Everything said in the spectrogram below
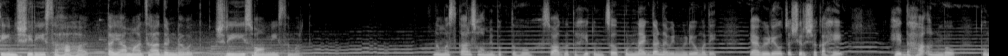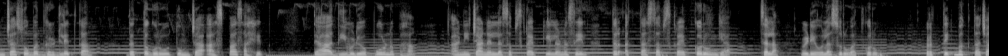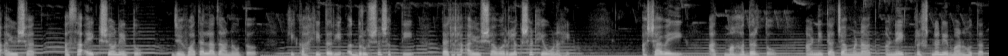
तीन शिरी सहा हात तया माझा दंडवत श्री स्वामी समर्थ. नमस्कार स्वामी भक्त हो स्वागत आहे तुमचं पुन्हा एकदा नवीन व्हिडिओमध्ये. या व्हिडिओचं शीर्षक आहे हे दहा अनुभव तुमच्यासोबत घडलेत का? दत्तगुरू तुमच्या आसपास आहेत. त्याआधी व्हिडिओ पूर्ण पहा आणि चॅनलला सबस्क्राईब केलं नसेल तर आत्ता सबस्क्राईब करून घ्या. चला व्हिडिओला सुरुवात करू. प्रत्येक भक्ताच्या आयुष्यात असा एक क्षण येतो जेव्हा त्याला जाणवतं की काहीतरी अदृश्य शक्ती त्याच्या आयुष्यावर लक्ष ठेवून आहे. अशावेळी आत्मा हादरतो आणि त्याच्या मनात अनेक प्रश्न निर्माण होतात.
